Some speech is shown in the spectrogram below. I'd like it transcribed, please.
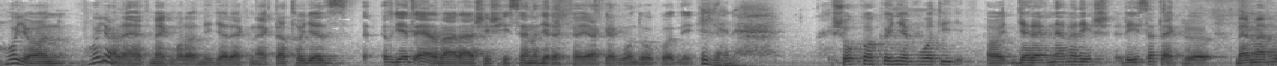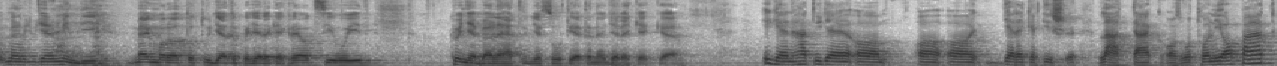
hogyan, hogyan lehet megmaradni gyereknek? Tehát, hogy ez, ez ugye ez elvárás is, hiszen a gyerek fel kell gondolkodni. Igen. Sokkal könnyebb volt így a gyereknevelés részletekről? Mert már mert ugye mindig megmaradtok, tudjátok a gyerekek reakcióit, könnyebben lehet ugye szót érteni a gyerekekkel. Igen, hát ugye a, a, a gyerekek is látták az otthoni apát,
